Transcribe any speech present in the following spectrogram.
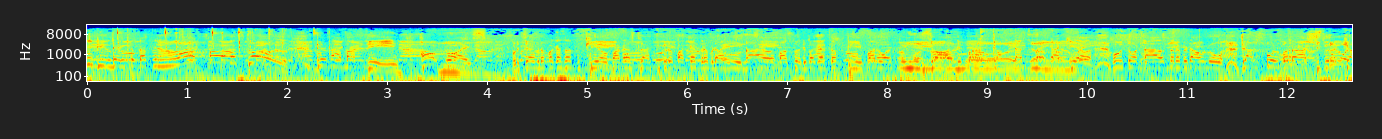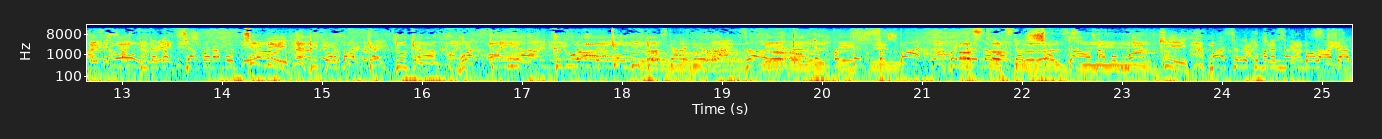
di dinding tetapi lama betul. Dia nak mati. Homeboys berjaya mendapatkan satu kill. Pada sebelah juga dipakai terlebih dahulu. Nile masuk di bahagian tepi. Pada waktu Zon aman, diperangkap dan mega kill. Untuk Nile terlebih dahulu. Dan full beras digunakan. Tak pasti tangkap siapa namun Chibi dikorbankan juga. Buat karya kedua ketiga sekarang di Raza Ya Allah, Tuanku. Astaghfirullahaladzim. namun Marki masih lagi menendang bola dan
